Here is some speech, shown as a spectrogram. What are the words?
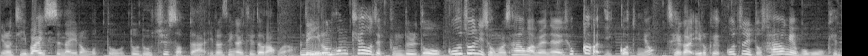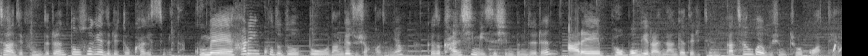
이런 디바이스나 이런 것도 또 놓칠 수 없다 이런 생각이 들더라고요. 근데 이런 홈케어 제품들도 꾸준히 정말 사용하면 효과가 있거든요. 제가 이렇게 꾸준히 또 사용해보고 괜찮은 제품들은 또 소개해드리도록 하겠습니다. 구매 할인 코드도 또 남겨주셨거든요. 그래서 관심 있으신 분들은 아래 더보기란에 남겨드릴 테니까 참고해 보시면 좋을 것 같아요.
